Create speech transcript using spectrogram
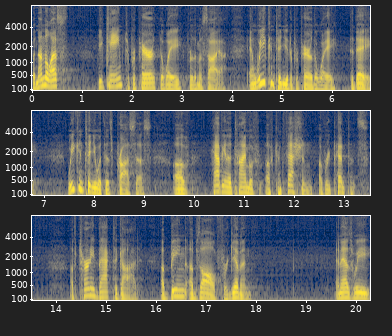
But nonetheless, he came to prepare the way for the Messiah. And we continue to prepare the way today. We continue with this process of having a time of, of confession, of repentance, of turning back to God, of being absolved, forgiven. And as we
